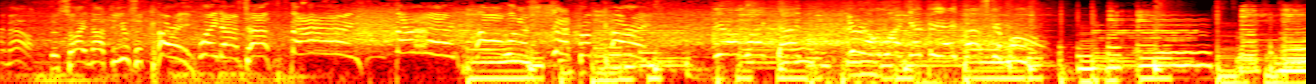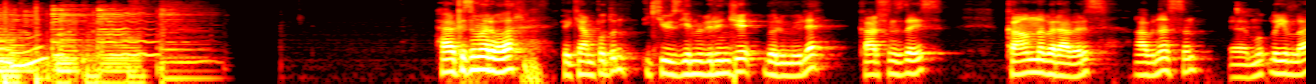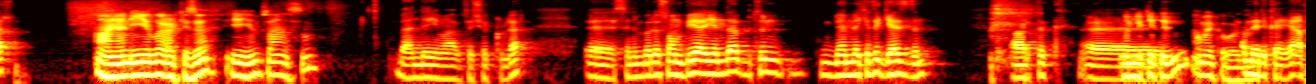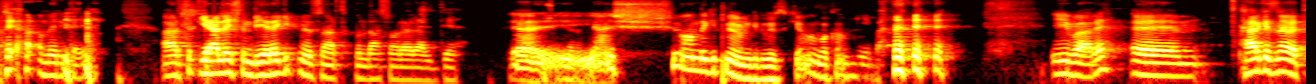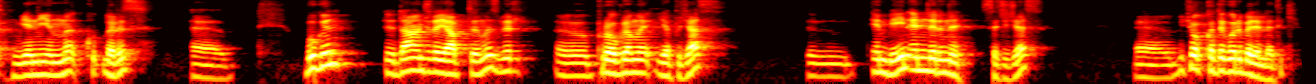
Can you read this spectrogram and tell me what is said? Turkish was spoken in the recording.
Timeout. Decide not to use it. Curry, way downtown. Bang! Bang! Oh, what a shot from Curry! You don't like that? You don't like NBA basketball! Herkese merhabalar. Peken Pod'un 221. bölümüyle karşınızdayız. Kaan'la beraberiz. Abi nasılsın? Ee, mutlu yıllar. Aynen iyi yıllar herkese. İyiyim. Sen nasılsın? Ben de iyiyim abi. Teşekkürler. Ee, senin böyle son bir ayında bütün memleketi gezdin. Artık e, Memleket dedin Amerika arada. Amerika'yı. Amerika'yı. artık yerleştin. Bir yere gitmiyorsun artık bundan sonra herhalde diye. Ya, Düşünüyorum. yani şu anda gitmiyorum gibi gözüküyor ama bakalım. İyi, ba- İyi bari. Ee, herkesin evet yeni yılını kutlarız. Ee, bugün e, daha önce de yaptığımız bir e, programı yapacağız. NBA'in enlerini seçeceğiz. Ee, Birçok kategori belirledik.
